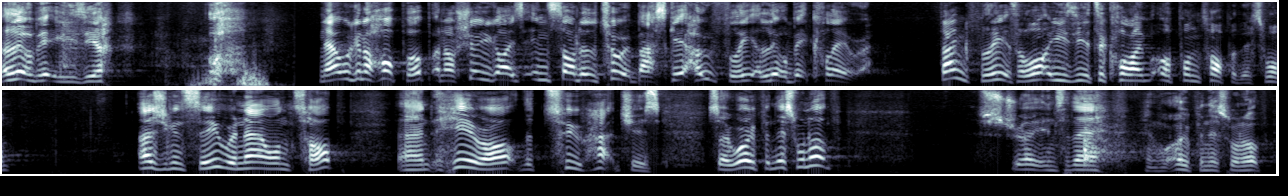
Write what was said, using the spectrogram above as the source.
a little bit easier. Oh. Now we're going to hop up and I'll show you guys inside of the turret basket, hopefully a little bit clearer. Thankfully, it's a lot easier to climb up on top of this one. As you can see, we're now on top and here are the two hatches. So we'll open this one up, straight into there, and we'll open this one up,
